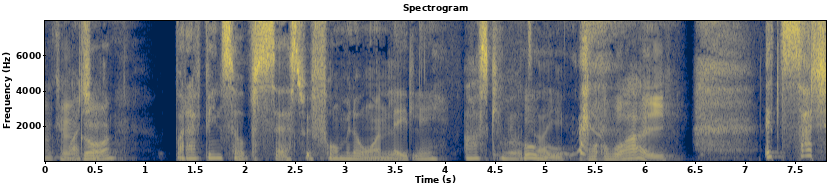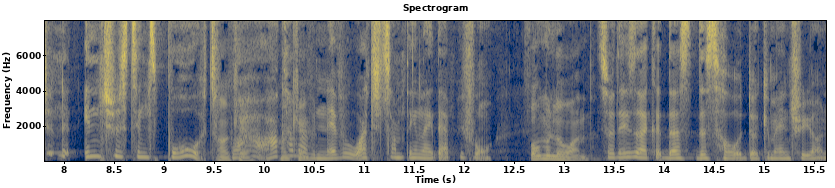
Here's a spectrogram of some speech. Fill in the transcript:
Okay, Watch go it. on. But I've been so obsessed with Formula One lately. Asking me, will tell you. wh- why? It's such an interesting sport. Okay, Wow, how come okay. I've never watched something like that before? Formula One. So there's like a, this this whole documentary on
